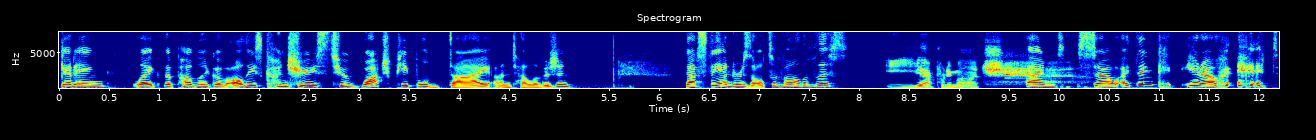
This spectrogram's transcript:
getting like the public of all these countries to watch people die on television? That's the end result of all of this. Yeah, pretty much. And so I think, you know, it,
